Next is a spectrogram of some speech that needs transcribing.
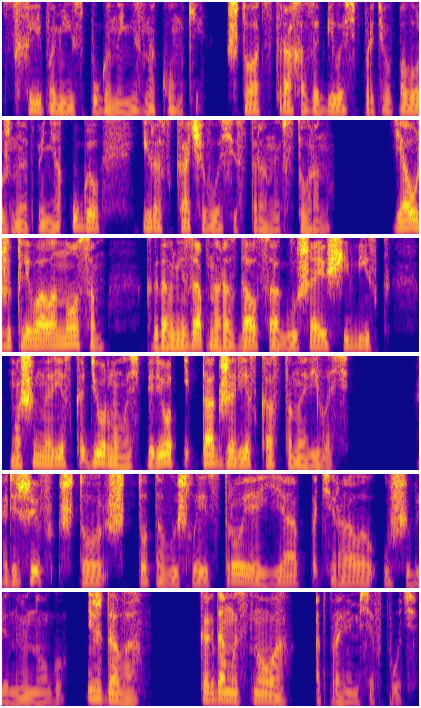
всхлипами испуганной незнакомки что от страха забилась в противоположный от меня угол и раскачивалась из стороны в сторону. Я уже клевала носом, когда внезапно раздался оглушающий визг. Машина резко дернулась вперед и также резко остановилась. Решив, что что-то вышло из строя, я потирала ушибленную ногу и ждала, когда мы снова отправимся в путь.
